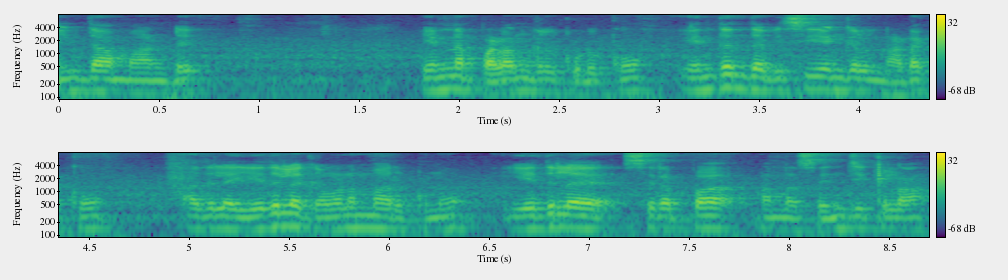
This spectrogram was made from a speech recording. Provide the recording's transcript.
ஐந்தாம் ஆண்டு என்ன பலன்கள் கொடுக்கும்? எந்தெந்த விஷயங்கள் நடக்கும்? அதில் எதில் கவனமாக இருக்கணும்? எதில் சிறப்பாக நம்ம செஞ்சுக்கலாம்?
